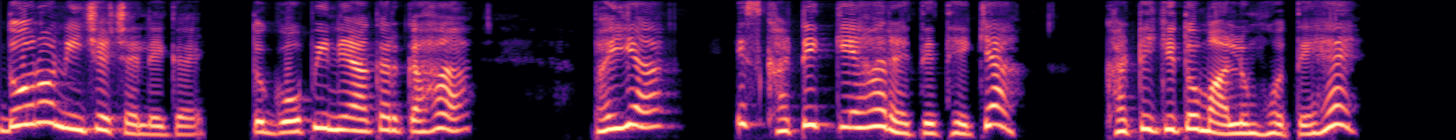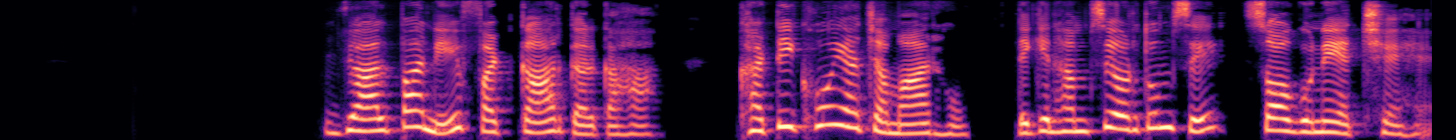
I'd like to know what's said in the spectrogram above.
दोनों नीचे चले गए तो गोपी ने आकर कहा भैया, इस खटिक के यहाँ रहते थे क्या? खटी की तो मालूम होते हैं। जालपा ने फटकार कर कहा खटिक हो या चमार हो, लेकिन हमसे और तुमसे सौ गुने अच्छे हैं।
